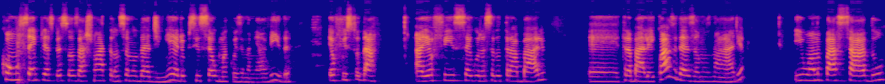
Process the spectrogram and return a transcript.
como sempre as pessoas acham, ah, a trança não dá dinheiro, eu preciso ser alguma coisa na minha vida, eu fui estudar. Aí eu fiz segurança do trabalho é, trabalhei quase 10 anos na área e o ano passado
